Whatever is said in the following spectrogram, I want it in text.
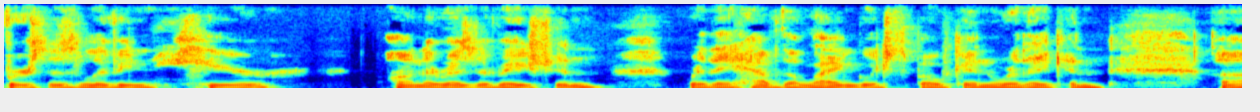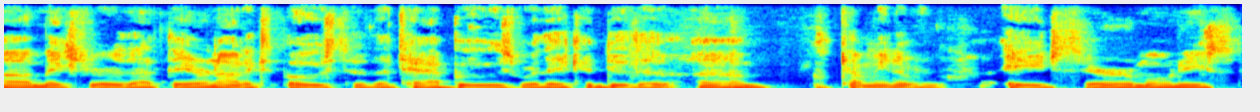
versus living here on the reservation where they have the language spoken, where they can uh, make sure that they are not exposed to the taboos, where they can do the um, coming of age ceremonies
